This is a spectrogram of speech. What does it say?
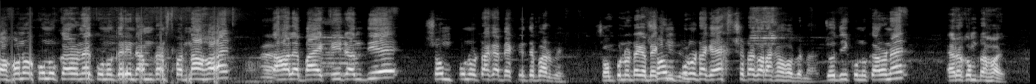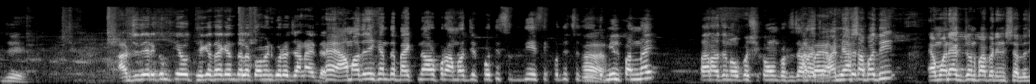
কখনো কোনো কারণে কোনো গাড়ি নাম ট্রান্সফার না হয় হ্যাঁ। তাহলে বাইক রিটার্ন দিয়ে সম্পূর্ণ টাকা ব্যাক নিতে পারবে। সম্পূর্ণ টাকা সম্পূর্ণ টাকা একশো টাকা রাখা হবে না। যদি কোনো কারণে এরকমটা হয়। জি। আর যদি এরকম কেউ থেকে থাকেন তাহলে কমেন্ট করে জানাই দেন। হ্যাঁ আমাদের এখান থেকে বাইক নেওয়ার পর আমরা যে প্রতিশ্রুতি দিয়েছি প্রতিশ্রুতি হ্যাঁ। মিল পান নাই তারা যেন অবশ্যই কমেন্ট বক্সে জানায় আমি আশাবাদী এমন একজন পাবেন ইনশাল্লাহ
